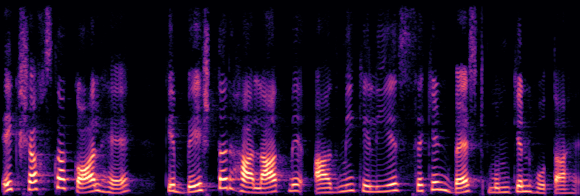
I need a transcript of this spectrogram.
ایک شخص کا کال ہے کہ بیشتر حالات میں آدمی کے لیے سیکنڈ بیسٹ ممکن ہوتا ہے،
